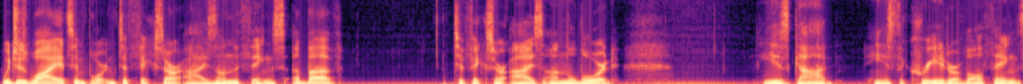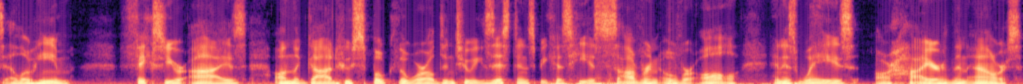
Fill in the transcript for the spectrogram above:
which is why it's important to fix our eyes on the things above, to fix our eyes on the Lord. He is God, He is the creator of all things, Elohim. Fix your eyes on the God who spoke the world into existence because He is sovereign over all, and His ways are higher than ours.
